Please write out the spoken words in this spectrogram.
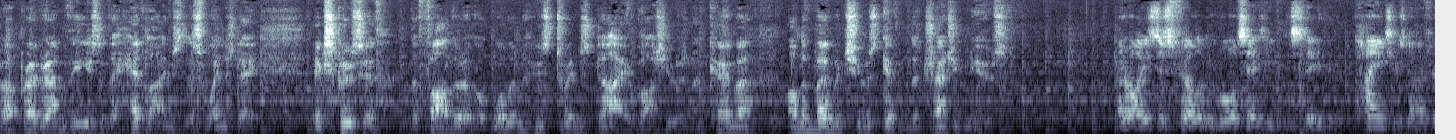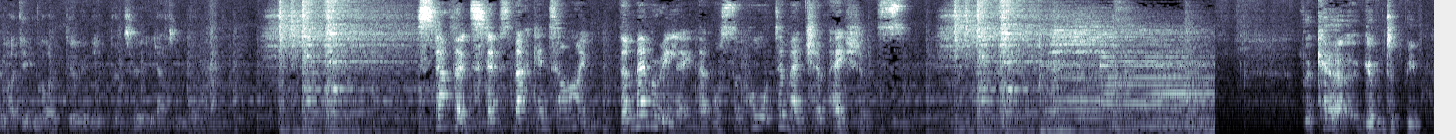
programme, these are the headlines this Wednesday. Exclusive, the father of a woman whose twins died while she was in a coma on the moment she was given the tragic news. Her eyes just filled with water, you can see the pain she was going through. I didn't like doing it, but uh, it had to be done. Stafford steps back in time, the memory lane that will support dementia patients. The care given to people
